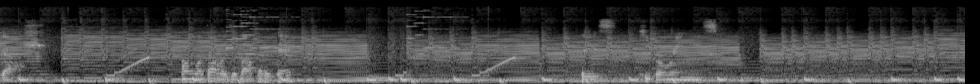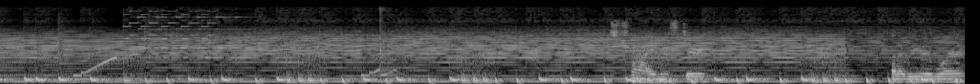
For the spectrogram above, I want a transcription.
Gosh. I don't know what that was about, but okay. Please keep our rings. Let's try, Mister. Whatever your word.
